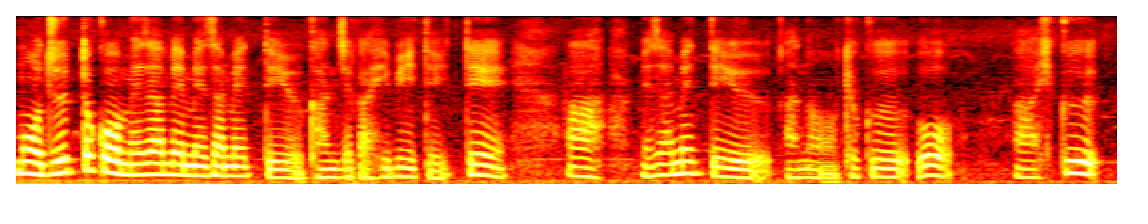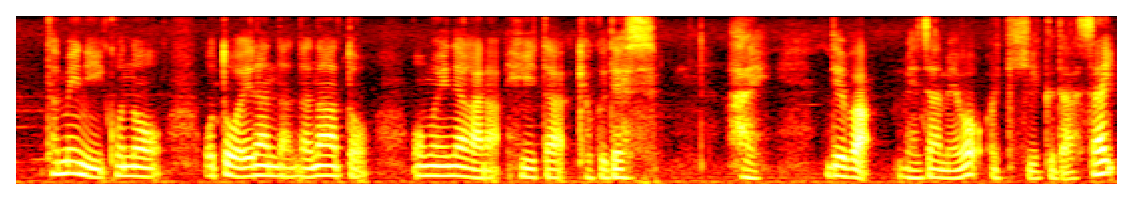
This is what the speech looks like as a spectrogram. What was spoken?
もうずっとこう目覚め目覚めっていう感じが響いていてあ目覚めっていうあの曲をあ弾くためにこの音を選んだんだなと思いながら弾いた曲です。はい、では目覚めをお聴きください。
